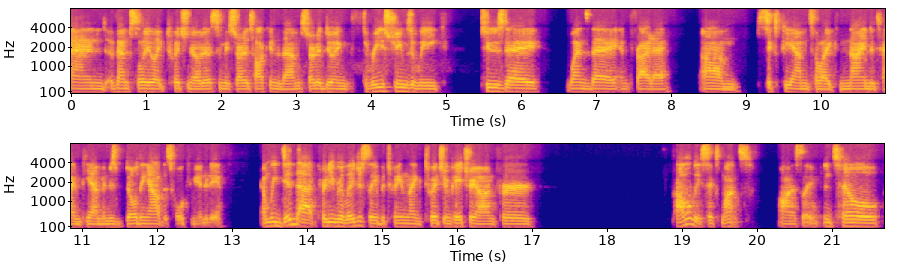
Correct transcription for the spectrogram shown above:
and eventually like twitch noticed and we started talking to them started doing three streams a week tuesday wednesday and friday um, 6 p.m to like 9 to 10 p.m and just building out this whole community. And we did that pretty religiously between like twitch and patreon for probably six months, honestly, until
